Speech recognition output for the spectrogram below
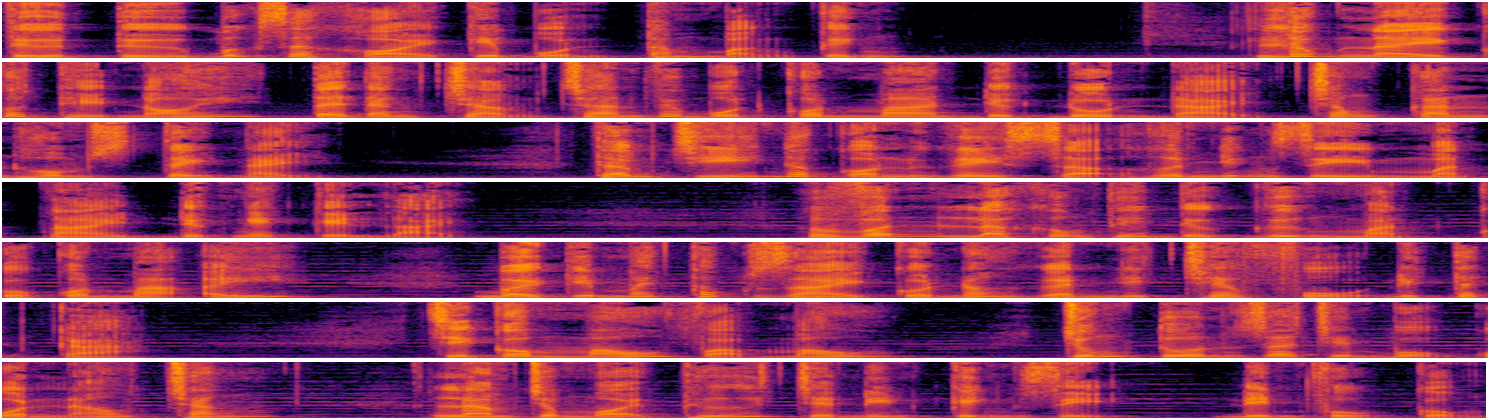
từ từ bước ra khỏi cái bồn tắm bằng kính. Lúc này có thể nói Tài đang chạm chán với một con ma được đồn đại trong căn homestay này. Thậm chí nó còn gây sợ hơn những gì mà Tài được nghe kể lại. Vẫn là không thấy được gương mặt của con ma ấy bởi cái mái tóc dài của nó gần như che phủ đi tất cả. Chỉ có máu và máu, Chúng tuôn ra trên bộ quần áo trắng, Làm cho mọi thứ trở nên kinh dị, Đến vô cùng.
